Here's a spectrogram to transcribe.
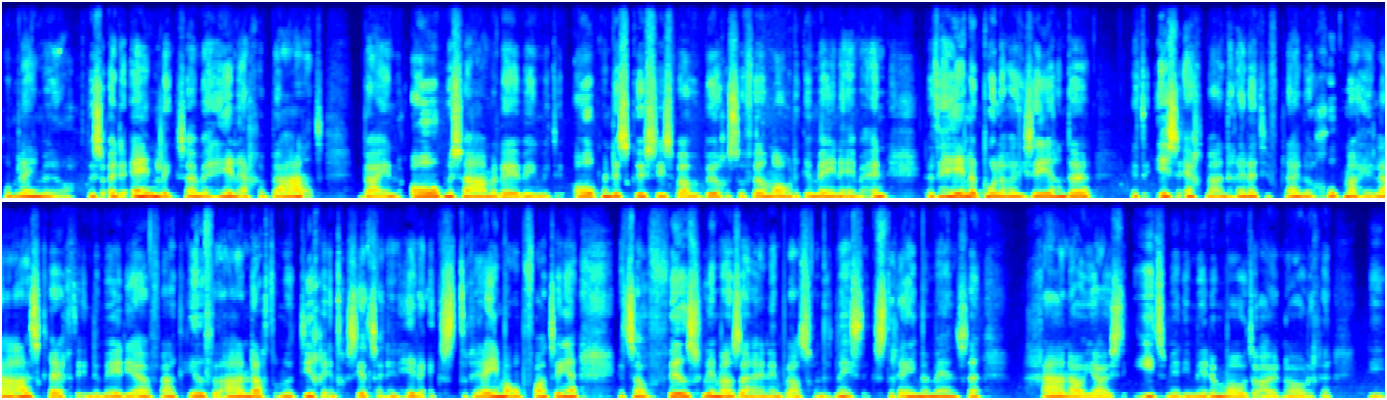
problemen nog. Dus uiteindelijk zijn we heel erg gebaat bij een open samenleving met open discussies waar we burgers zoveel mogelijk in meenemen. En dat hele polariserende, het is echt maar een relatief kleine groep, maar helaas krijgt in de media vaak heel veel aandacht, omdat die geïnteresseerd zijn in hele extreme opvattingen. Het zou veel slimmer zijn in plaats van de meest extreme mensen. Ga nou juist iets meer die middenmotor uitnodigen die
